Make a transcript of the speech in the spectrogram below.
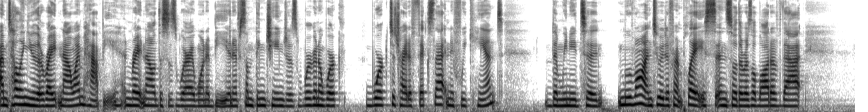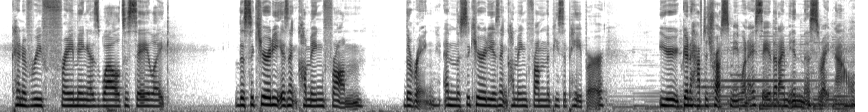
I'm telling you that right now I'm happy and right now this is where I want to be and if something changes we're going to work work to try to fix that and if we can't then we need to move on to a different place and so there was a lot of that kind of reframing as well to say like the security isn't coming from the ring and the security isn't coming from the piece of paper you're going to have to trust me when I say that I'm in this right now.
